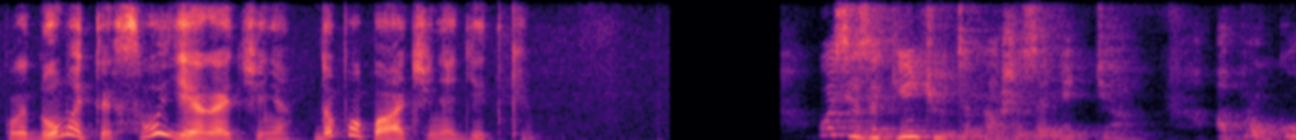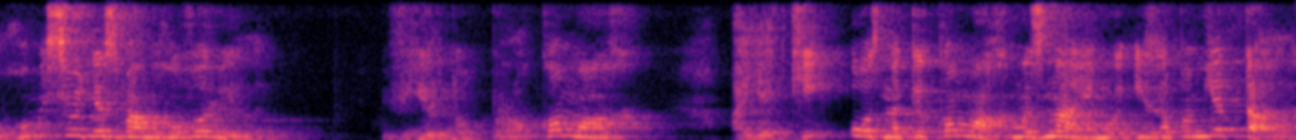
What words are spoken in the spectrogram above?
Придумайте своє речення. До побачення, дітки. Ось і закінчується наше заняття. А про кого ми сьогодні з вами говорили? Вірно, про комах. А які ознаки комах ми знаємо і запам'ятали?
